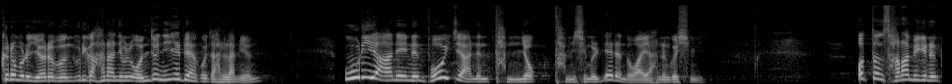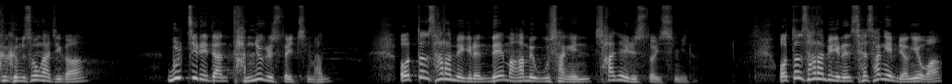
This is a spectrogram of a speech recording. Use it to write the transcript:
그러므로 여러분, 우리가 하나님을 온전히 예배하고자 하려면 우리 안에 있는 보이지 않는 탐욕, 탐심을 내려놓아야 하는 것입니다. 어떤 사람에게는 그 금송아지가 물질에 대한 탐욕일 수도 있지만 어떤 사람에게는 내 마음의 우상인 자녀일 수도 있습니다. 어떤 사람에게는 세상의 명예와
